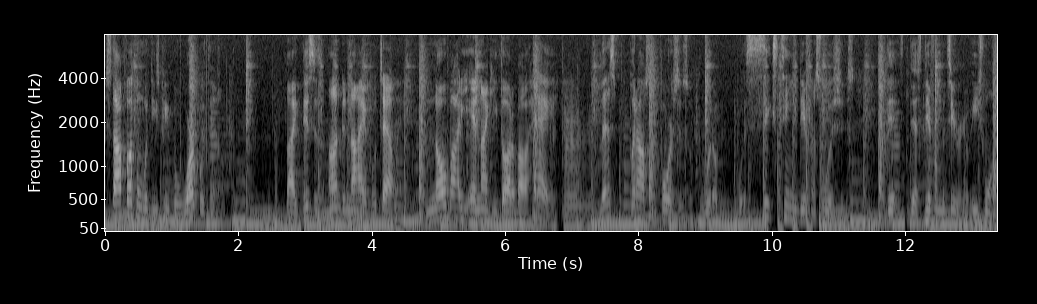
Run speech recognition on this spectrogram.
Stop fucking with these people. Work with them. Like this is undeniable talent. Nobody at Nike thought about, hey, let's put out some forces with a with 16 different swooshes that's, that's different material each one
